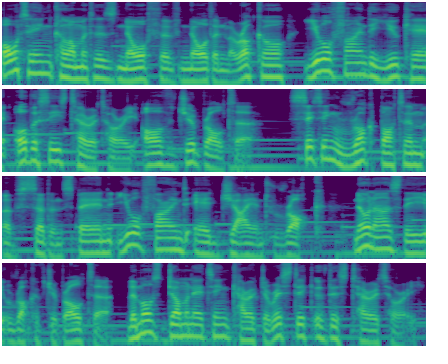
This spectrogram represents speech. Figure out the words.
14 kilometers north of northern Morocco, you will find the UK overseas territory of Gibraltar. Sitting rock bottom of southern Spain, you will find a giant rock, known as the Rock of Gibraltar, the most dominating characteristic of this territory.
